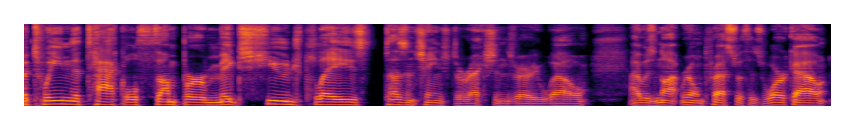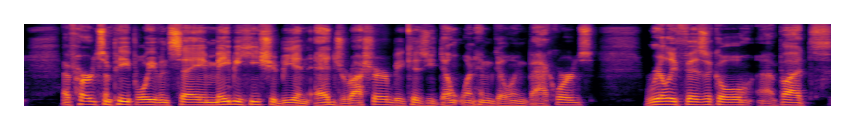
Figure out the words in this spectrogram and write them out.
between the tackle thumper, makes huge plays, doesn't change directions very well. I was not real impressed with his workout. I've heard some people even say maybe he should be an edge rusher because you don't want him going backwards. Really physical, uh, but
